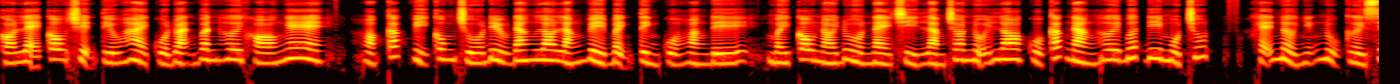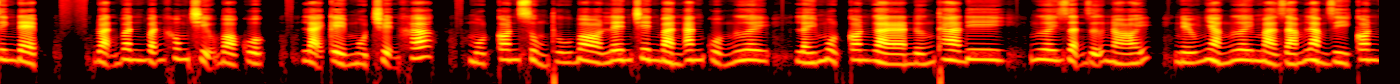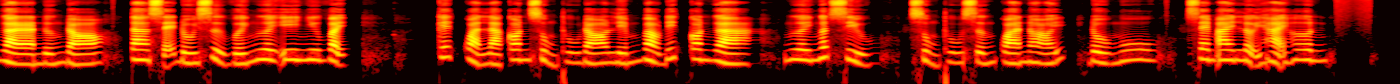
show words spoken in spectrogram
Có lẽ câu chuyện tiếu Hải của đoạn vân hơi khó nghe, hoặc các vị công chúa đều đang lo lắng về bệnh tình của hoàng đế. Mấy câu nói đùa này chỉ làm cho nỗi lo của các nàng hơi bớt đi một chút, khẽ nở những nụ cười xinh đẹp. Đoạn vân vẫn không chịu bỏ cuộc, lại kể một chuyện khác. Một con sủng thú bò lên trên bàn ăn của ngươi, lấy một con gà nướng tha đi. Ngươi giận dữ nói, nếu nhà ngươi mà dám làm gì con gà nướng đó, ta sẽ đối xử với ngươi y như vậy. Kết quả là con sủng thú đó liếm vào đít con gà. Ngươi ngất xỉu. Sủng thú sướng quá nói. Đồ ngu. Xem ai lợi hại hơn.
